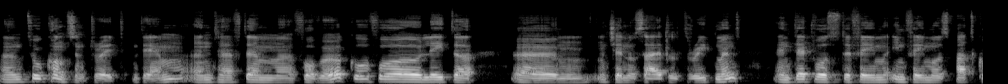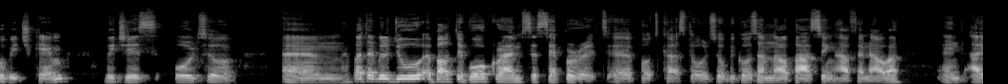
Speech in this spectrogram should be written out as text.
um, to concentrate them and have them uh, for work or for later um, genocidal treatment. And that was the fam- infamous Batkovic camp, which is also um, but I will do about the war crimes a separate uh, podcast also because I'm now passing half an hour and I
